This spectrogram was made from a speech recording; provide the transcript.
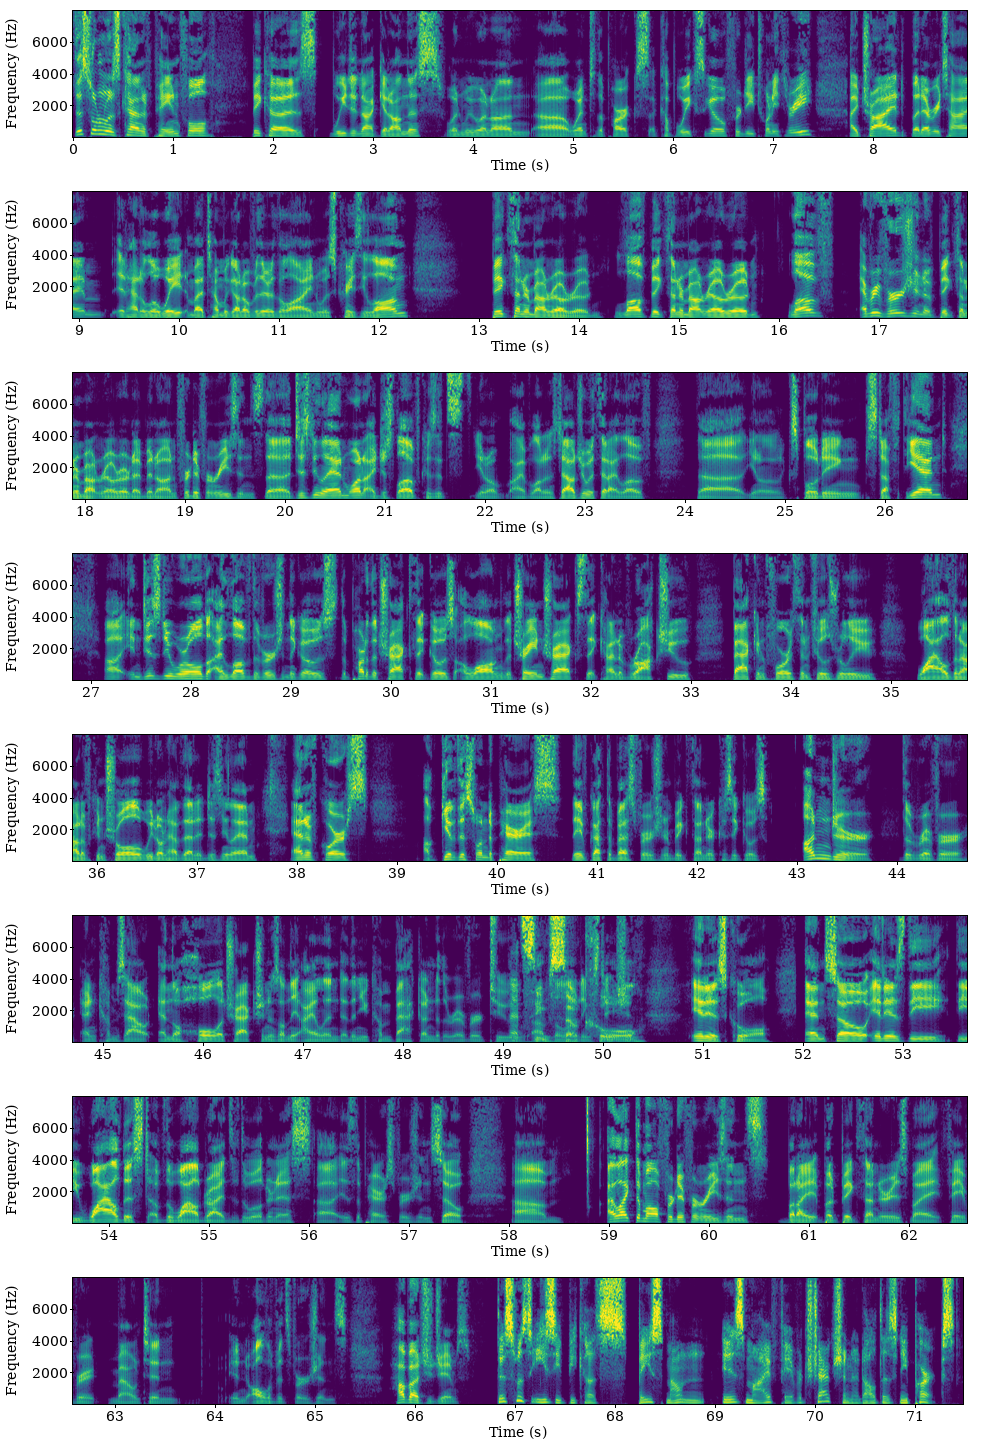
this one was kind of painful because we did not get on this when we went on uh, went to the parks a couple weeks ago for D23. I tried, but every time it had a low wait, and by the time we got over there, the line was crazy long. Big Thunder Mountain Railroad. Love Big Thunder Mountain Railroad. Love every version of Big Thunder Mountain Railroad I've been on for different reasons. The Disneyland one I just love because it's, you know, I have a lot of nostalgia with it. I love the, you know, exploding stuff at the end. Uh, in Disney World, I love the version that goes, the part of the track that goes along the train tracks that kind of rocks you back and forth and feels really wild and out of control. We don't have that at Disneyland. And of course, I'll give this one to Paris. They've got the best version of Big Thunder because it goes under the river and comes out, and the whole attraction is on the island, and then you come back under the river to That um, seems the so loading cool. station. It is cool, and so it is the the wildest of the wild rides of the wilderness. Uh, is the Paris version. So, um, I like them all for different reasons, but I but Big Thunder is my favorite mountain in all of its versions. How about you, James? This was easy because Space Mountain is my favorite attraction at all Disney parks.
